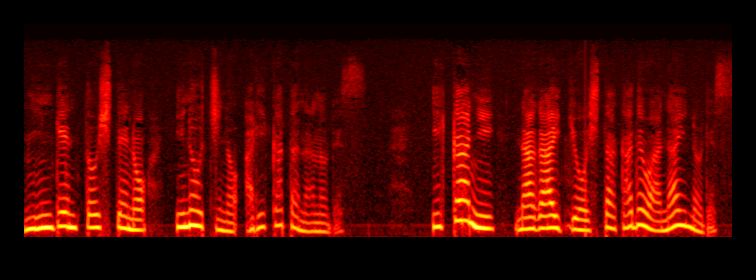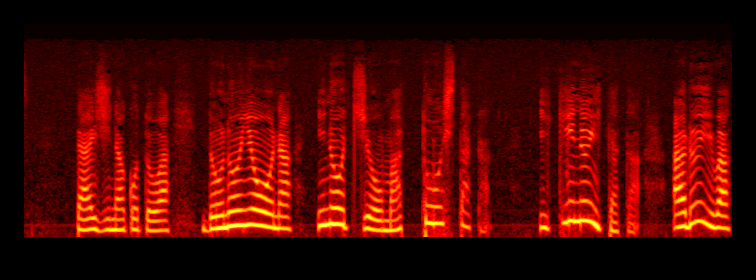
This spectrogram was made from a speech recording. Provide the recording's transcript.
人間としての命の在り方なのです。いかに長生きをしたかではないのです。大事なことはどのような命を全うしたか生き抜いたかあるいは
